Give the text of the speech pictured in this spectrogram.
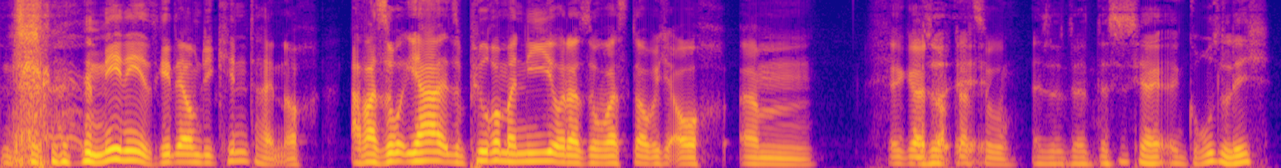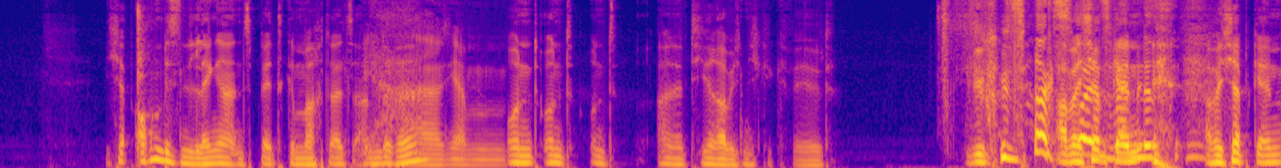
nee, nee, es geht ja um die Kindheit noch. Aber so, ja, also Pyromanie oder sowas, glaube ich auch. Ähm, Äh, Gehört also, auch dazu. Äh, also da- das ist ja äh, gruselig. Ich habe auch ein bisschen länger ins Bett gemacht als andere. Ja, Und, und, und eine Tiere habe ich nicht gequält. du sagst Aber ich gerne, das- aber ich habe gern,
